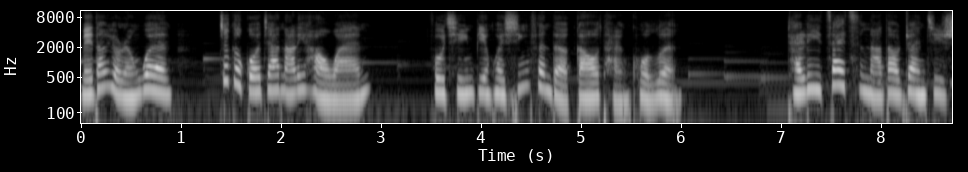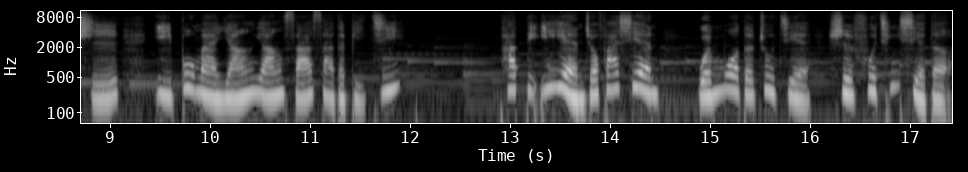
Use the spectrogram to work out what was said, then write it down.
每当有人问这个国家哪里好玩，父亲便会兴奋的高谈阔论。凯莉再次拿到传记时，已布满洋洋洒洒的笔记。她第一眼就发现文末的注解是父亲写的：“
